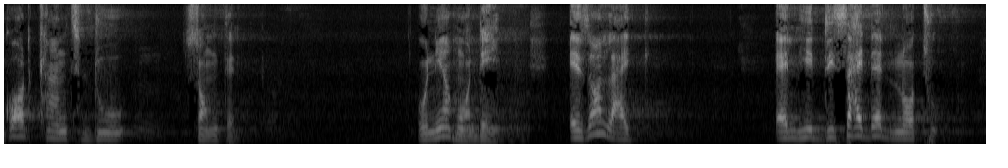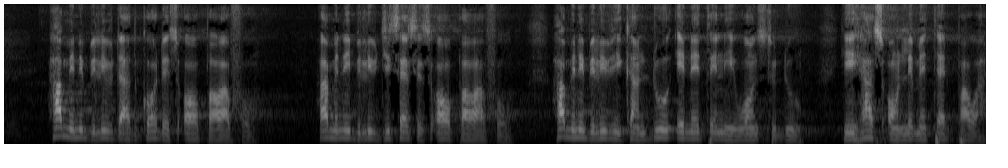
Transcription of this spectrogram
God can't do something. It's not like and he decided not to. How many believe that God is all powerful? How many believe Jesus is all powerful? How many believe he can do anything he wants to do? He has unlimited power.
